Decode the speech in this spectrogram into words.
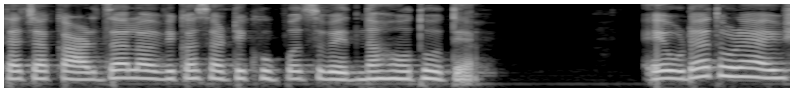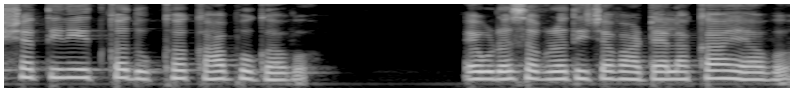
त्याच्या काळजाला अविकासाठी खूपच वेदना होत होत्या. एवढ्या थोड्या आयुष्यात तिने इतकं दुःख का भोगावं? एवढं सगळं तिच्या वाट्याला का यावं?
